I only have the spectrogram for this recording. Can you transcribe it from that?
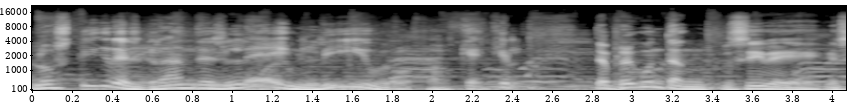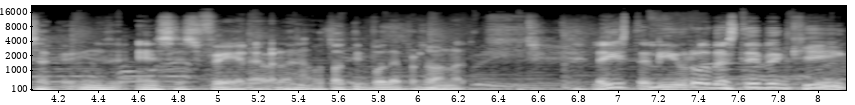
Los tigres grandes leen libros. Te preguntan inclusive en esa, esfera, ¿verdad? Otro tipo de personas. ¿Leíste el libro de Stephen King?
